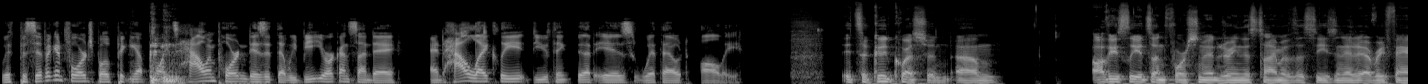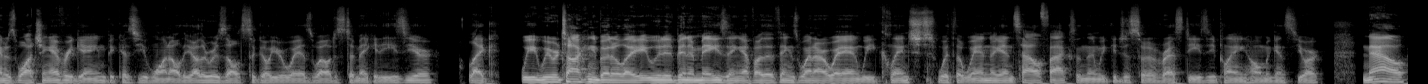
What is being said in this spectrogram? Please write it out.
With Pacific and Forge both picking up points, how important is it that we beat York on Sunday? And how likely do you think that is without Ollie? It's a good question. Um, obviously, it's unfortunate during this time of the season. that Every fan is watching every game because you want all the other results to go your way as well, just to make it easier. Like we we were talking about it, like it would have been amazing if other things went our way and we clinched with a win against Halifax, and then we could just sort of rest easy playing home against York. Now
